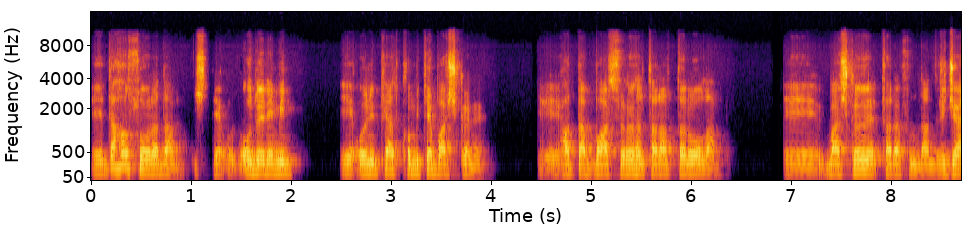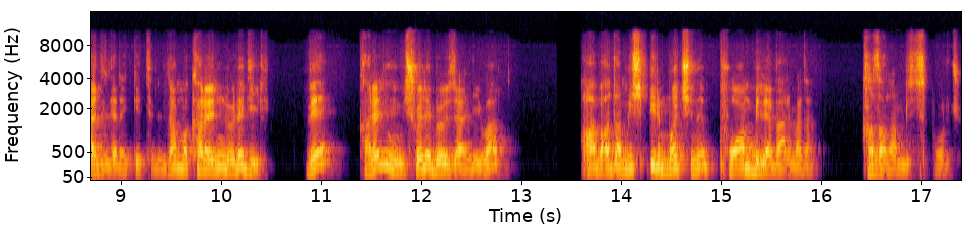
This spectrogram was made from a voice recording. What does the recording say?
E, daha sonradan işte o, o dönemin e, Olimpiyat Komite Başkanı e, hatta Barcelona taraftarı olan e, başkanı tarafından rica edilerek getirildi ama Karelin öyle değil. Ve Karelin'in şöyle bir özelliği var. Abi adam hiçbir maçını puan bile vermeden kazanan bir sporcu.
